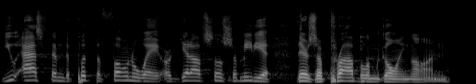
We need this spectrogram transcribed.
you ask them to put the phone away or get off social media, there's a problem going on.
